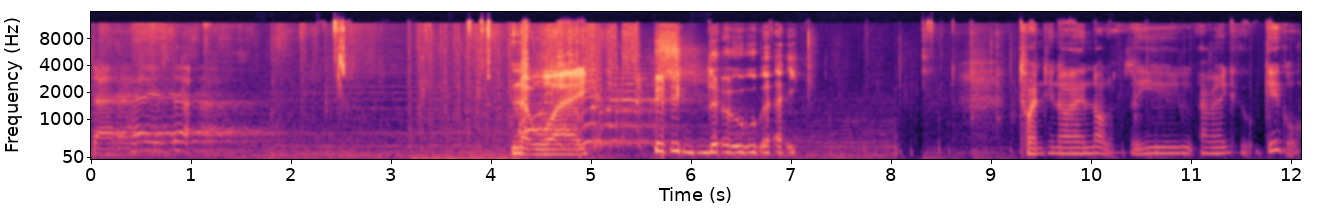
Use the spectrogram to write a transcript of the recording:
The hell is that? No way. no way. Twenty-nine dollars. Are you having a giggle?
